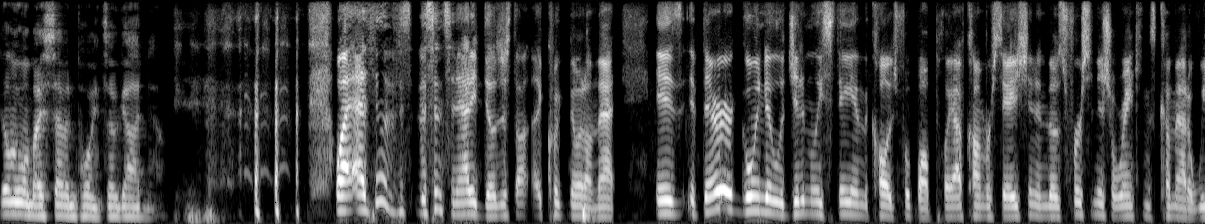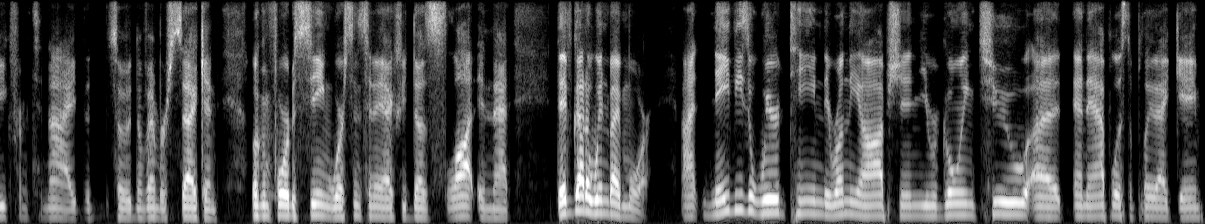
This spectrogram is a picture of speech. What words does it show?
the only one by seven points. Oh God, no. well, I think the Cincinnati deal. Just a quick note on that is if they're going to legitimately stay in the college football playoff conversation, and those first initial rankings come out a week from tonight, so November second. Looking forward to seeing where Cincinnati actually does slot in that. They've got to win by more. Uh, Navy's a weird team. They run the option. You were going to uh, Annapolis to play that game.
